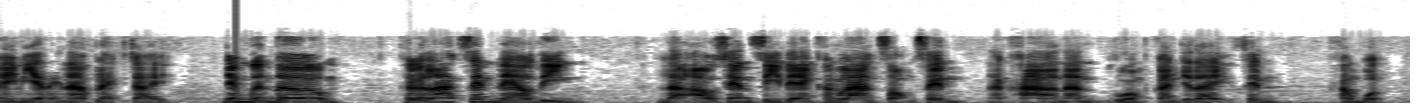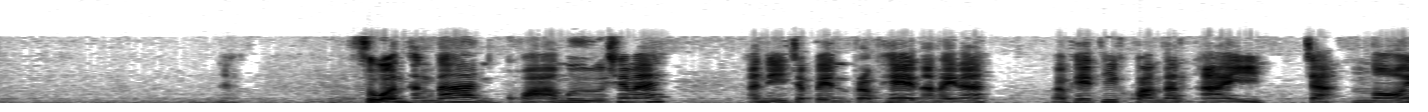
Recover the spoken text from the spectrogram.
ไม่มีอะไรน่าแปลกใจ ยังเหมือนเดิม เธอลากเส้นแนวดิ่ง แล้วเอาเส้นสีแดงข้างล่างสองเส้นนะค่านั้นรวมกันจะได้เส้นข้างบนส่วนทางด้านขวามือใช่ไหมอันนี้จะเป็นประเภทอะไรนะ ประเภทที่ความดันไอจะน้อย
